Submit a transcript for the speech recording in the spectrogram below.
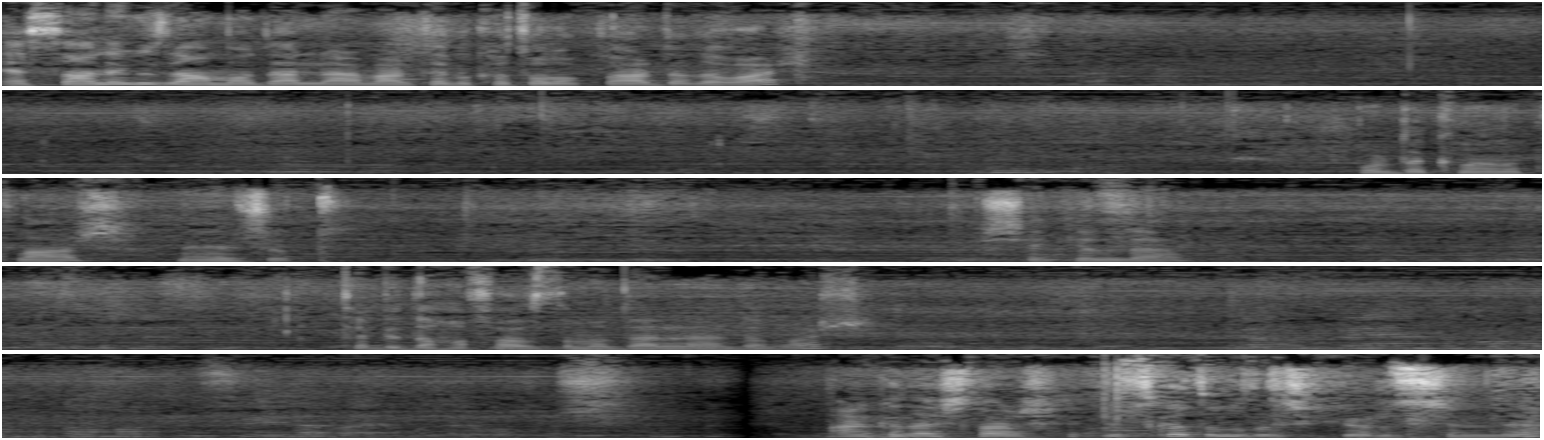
Efsane güzel modeller var. Tabi kataloglarda da var. Burada kınanıklar mevcut. Bu şekilde. Tabi daha fazla modeller de var. Arkadaşlar üst katımıza çıkıyoruz şimdi.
